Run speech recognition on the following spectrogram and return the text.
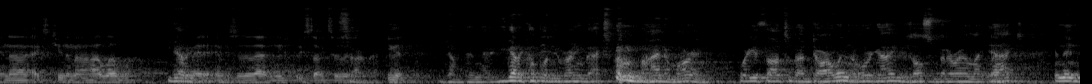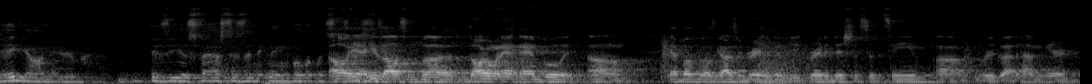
and uh, executing them at a high level. You got we made an emphasis of that, and we, we stuck to it. Sorry about You that. good? Jumped in there. You got a couple of new running backs behind Omarion. What are your thoughts about Darwin, an older guy who's also been around like Yeah. Max, and then Davion, who is he as fast as the nickname Bullet would Oh yeah, he's awesome. Uh, Darwin and, and Bullet. Um, yeah, both of those guys are great. They're going to be great additions to the team. Um, really glad to have them here.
